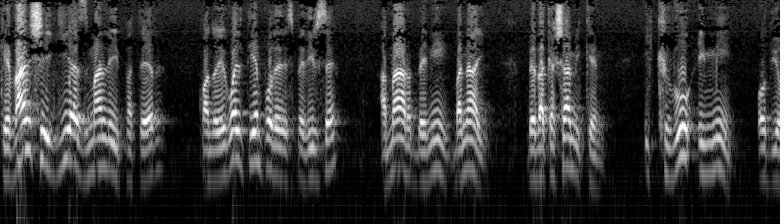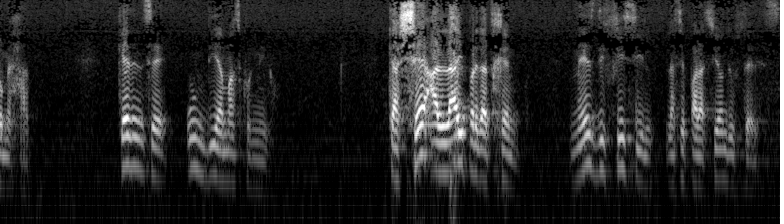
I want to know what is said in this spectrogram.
Que van zman le ipater cuando llegó el tiempo de despedirse, Amar, Beni, Banai, Bebakashamikem, Ikvu mi, odio mehad. Quédense un día más conmigo. Kashe alay predatchem. Me es difícil la separación de ustedes.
